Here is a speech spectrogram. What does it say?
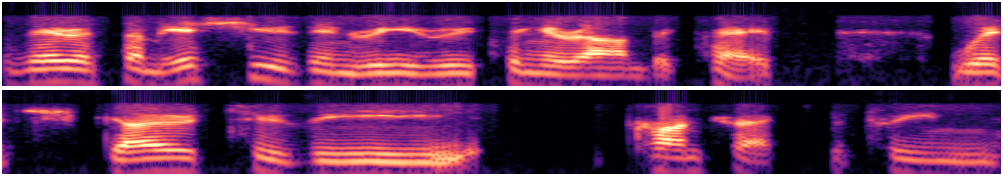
there are some issues in rerouting around the Cape which go to the contracts between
